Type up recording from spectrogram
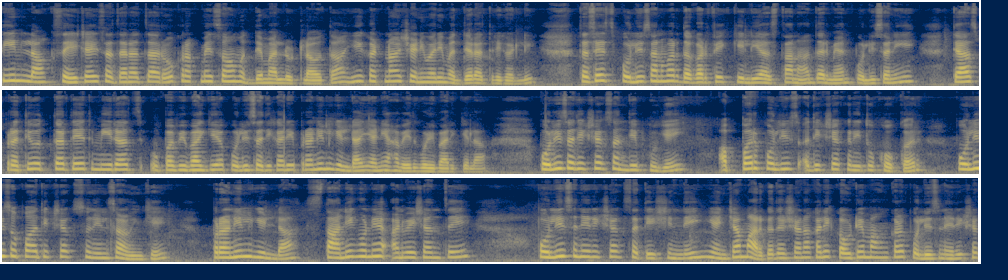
तीन लाख सेहेचाळीस हजाराचा रोख रकमेसह मुद्देमाल लुटला होता. ही घटना शनिवारी मध्यरात्री घडली. तसेच पोलिसांवर दगडफेक केली असताना दरम्यान पोलिसांनी त्यास प्रत्युत्तर देत मिरज उपविभागीय पोलीस अधिकारी प्रणिल गिल्डा यांनी हवेत गोळीबार केला. पोलीस अधीक्षक संदीप घुगे अप्पर पोलीस अधीक्षक रितू खोकर पोलीस उपअधीक्षक सुनील साळुंखे प्रणिल गिल्डा स्थानिक गुन्हे अन्वेषणचे पोलीस निरीक्षक सतीश शिंदे यांच्या मार्गदर्शनाखाली कवठे महांकळ पोलीस निरीक्षक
